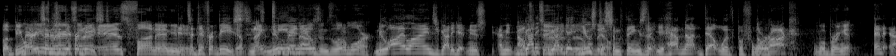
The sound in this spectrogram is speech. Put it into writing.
But BYU's Marriott Center's Marriott a different Center beast. is fun and unique. It's a different beast. Yep. Nineteen thousand's a little more. New eye lines. You got to get new. I mean, you got to you got to get used to some things that you have not dealt with before. The Rock will bring it. And uh,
